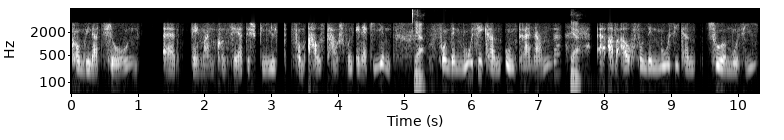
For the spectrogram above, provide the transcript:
Kombination, äh, wenn man Konzerte spielt, vom Austausch von Energien, ja. von den Musikern untereinander, ja. äh, aber auch von den Musikern zur Musik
